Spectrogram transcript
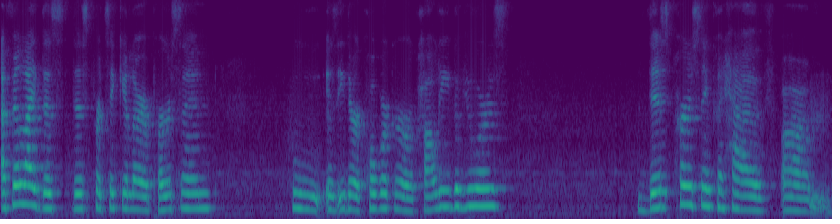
I feel like this this particular person who is either a coworker or a colleague of yours this person could have um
